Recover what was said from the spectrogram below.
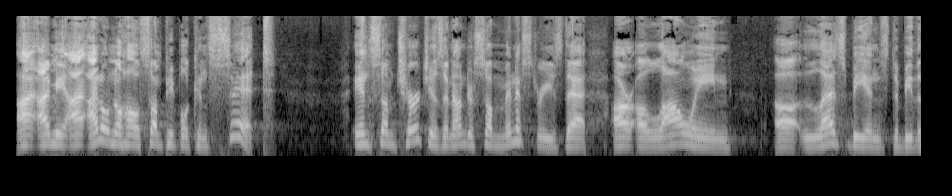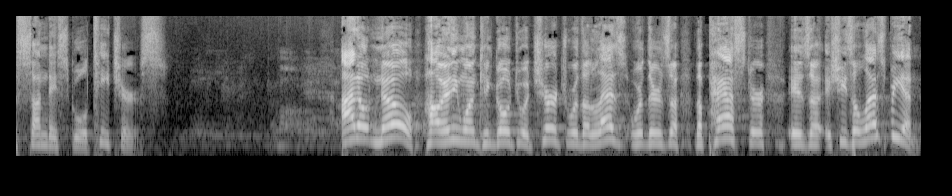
I, I mean, I, I don't know how some people can sit in some churches and under some ministries that are allowing uh, lesbians to be the Sunday school teachers. I don't know how anyone can go to a church where the les- where there's a the pastor is a she's a lesbian.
